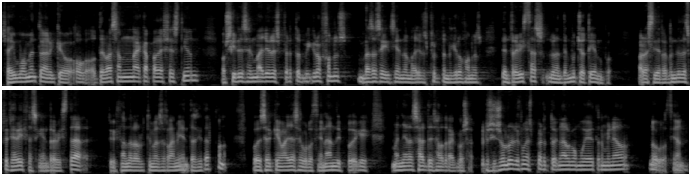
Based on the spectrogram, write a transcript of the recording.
O sea, hay un momento en el que o, o te vas a una capa de gestión o si eres el mayor experto en micrófonos, vas a seguir siendo el mayor experto en micrófonos de entrevistas durante mucho tiempo. Ahora, si de repente te especializas en entrevistar, utilizando las últimas herramientas y tal, bueno, puede ser que vayas evolucionando y puede que mañana saltes a otra cosa. Pero si solo eres un experto en algo muy determinado, no evoluciona.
